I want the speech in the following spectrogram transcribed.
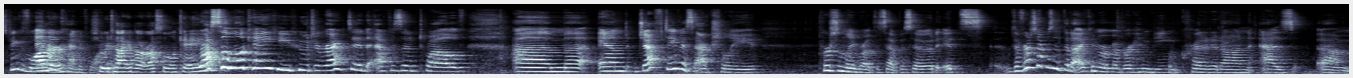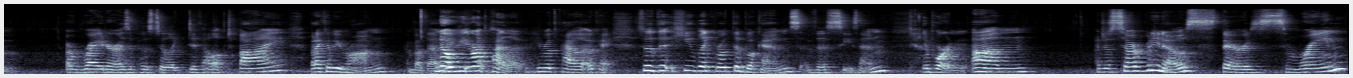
Speaking of water, kind of should we talk about Russell Mulcahy? Russell Mulcahy, who directed episode 12. Um, and Jeff Davis actually personally wrote this episode. It's the first episode that I can remember him being credited on as um, a writer as opposed to like developed by, but I could be wrong about that. No, Maybe- he wrote the pilot. He wrote the pilot. Okay, so that he like wrote the bookends of this season. Important. Um, just so everybody knows, there's some rain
